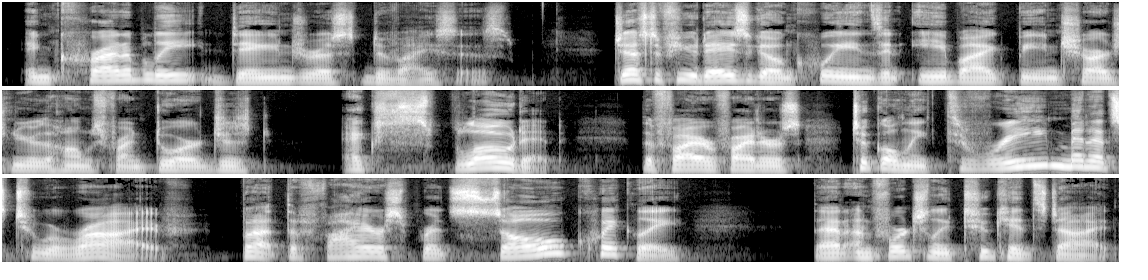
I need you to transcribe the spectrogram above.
incredibly dangerous devices. Just a few days ago in Queens, an e bike being charged near the home's front door just exploded. The firefighters took only three minutes to arrive, but the fire spread so quickly that unfortunately two kids died.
